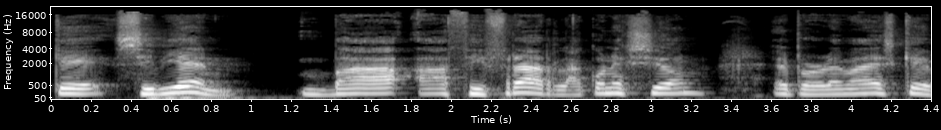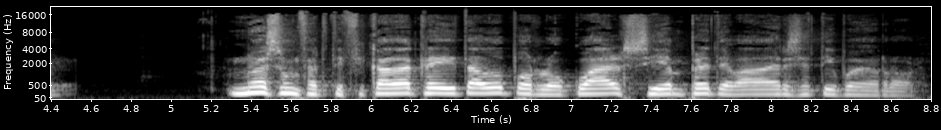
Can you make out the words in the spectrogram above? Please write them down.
que, si bien va a cifrar la conexión, el problema es que no es un certificado acreditado, por lo cual siempre te va a dar ese tipo de error.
